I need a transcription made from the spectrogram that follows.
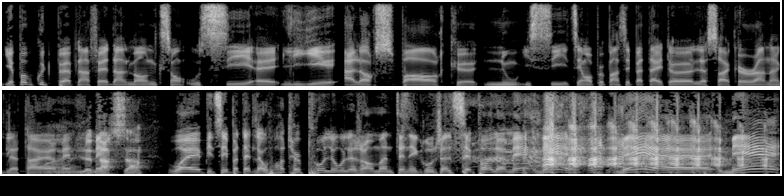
il n'y a pas beaucoup de peuples, en fait, dans le monde qui sont aussi euh, liés à leur sport que nous ici. Tu sais, on peut penser peut-être euh, le soccer en Angleterre, mais. Le mais- Barça. Ouais, puis tu sais, peut-être le water polo, le genre Monténégro, je le sais pas, là, mais, mais, mais, euh, mais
